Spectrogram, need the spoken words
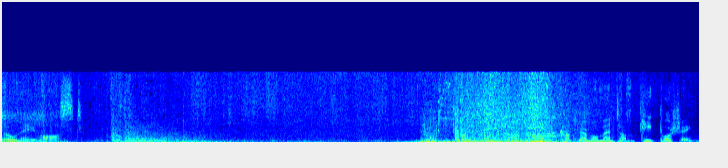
Zone A lost. Cut their momentum. Keep pushing.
